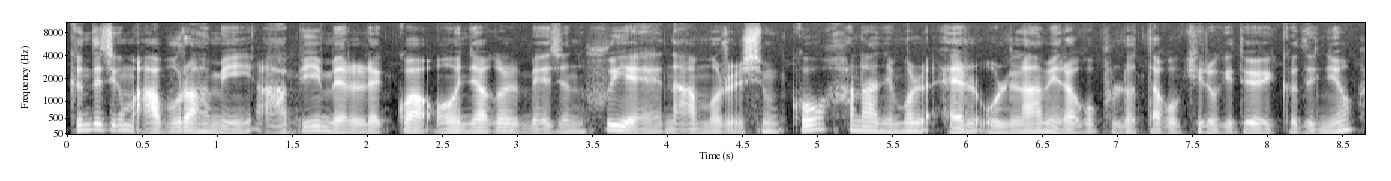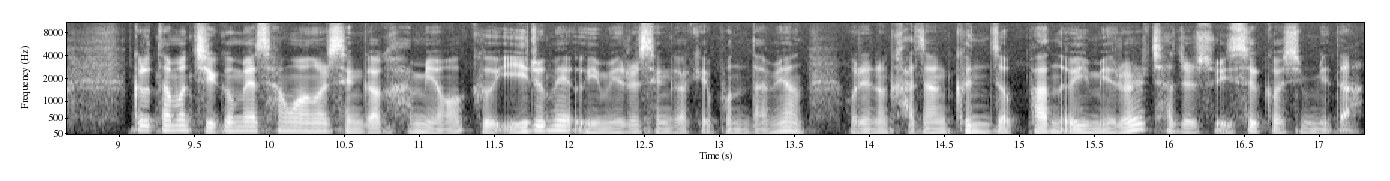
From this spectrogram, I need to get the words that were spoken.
근데 지금 아브라함이 아비멜렉과 언약을 맺은 후에 나무를 심고 하나님을 엘 올람이라고 불렀다고 기록이 되어 있거든요. 그렇다면 지금의 상황을 생각하며 그 이름의 의미를 생각해 본다면 우리는 가장 근접한 의미를 찾을 수 있을 것입니다.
